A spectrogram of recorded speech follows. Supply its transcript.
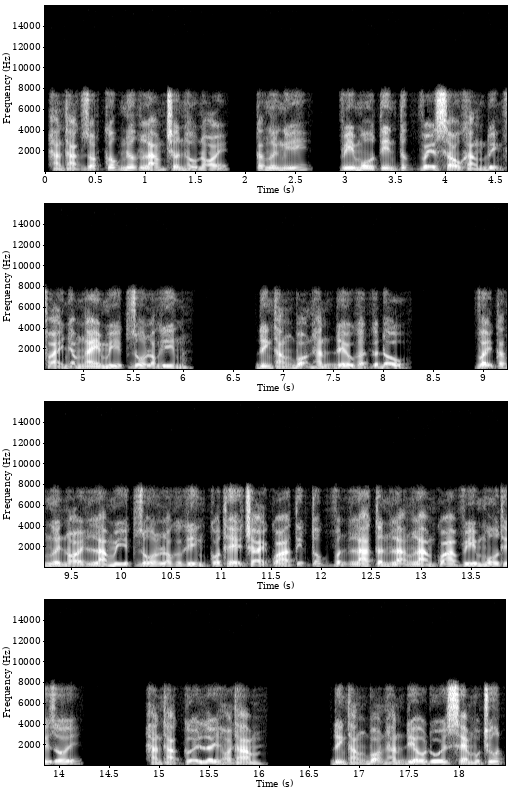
Hàn Thạc rót cốc nước làm chân hầu nói, các ngươi nghĩ, vi mô tin tức về sau khẳng định phải nhắm ngay mịt rồi lọc gỉnh. Đinh thắng bọn hắn đều gật gật đầu. Vậy các ngươi nói là mịt rồi lọc gỉnh có thể trải qua tiệp tộc vẫn là tân lãng làm qua vi mô thế giới. Hàn Thạc cười lấy hỏi thăm. Đinh thắng bọn hắn điều đối xem một chút,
